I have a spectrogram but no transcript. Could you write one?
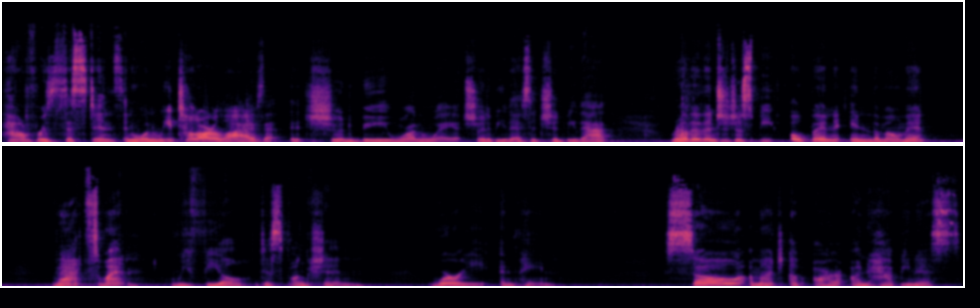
have resistance and when we tell our lives that it should be one way, it should be this, it should be that, rather than to just be open in the moment, that's when we feel dysfunction, worry, and pain. So much of our unhappiness,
